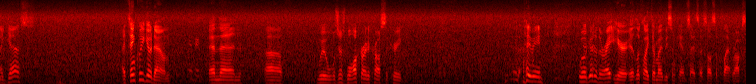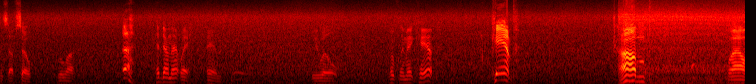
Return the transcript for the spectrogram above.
I guess. I think we go down, Okay. and then uh, we will just walk right across the creek. I mean, we'll go to the right here. It looked like there might be some campsites. I saw some flat rocks and stuff, so we'll uh, uh, head down that way, and we will hopefully make camp. Camp! Camp! Wow.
